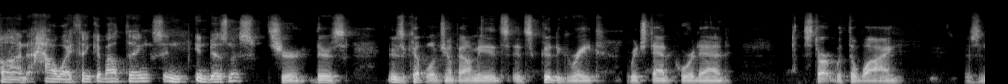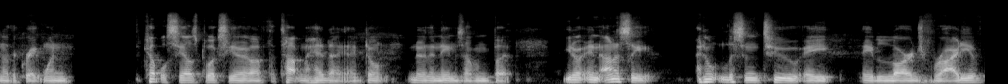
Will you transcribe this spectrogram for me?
on how I think about things in, in business? Sure. There's there's a couple of jump out. I mean, it's it's good to great. Rich Dad, Poor Dad. Start with the why. There's another great one a couple of sales books, you know, off the top of my head, I, I, don't know the names of them, but you know, and honestly, I don't listen to a a large variety of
